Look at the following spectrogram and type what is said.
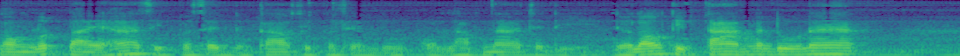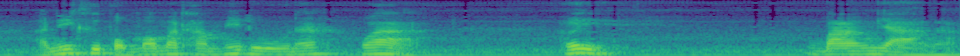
ลองลดไป 50%ถึง 90%ดูผลลัพธ์น่าจะดี เดี๋ยวลองติดตามกันดูนะฮะ อันนี้คือผมเอามาทำให้ดูนะว่า เฮ้ย บางอย่างอะ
